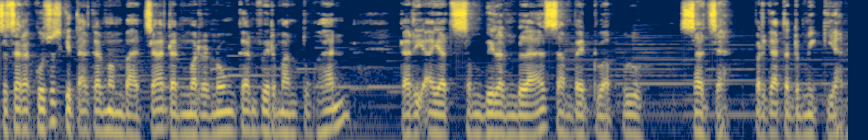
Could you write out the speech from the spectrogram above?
Secara khusus kita akan membaca dan merenungkan firman Tuhan dari ayat 19 sampai 20 saja berkata demikian.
